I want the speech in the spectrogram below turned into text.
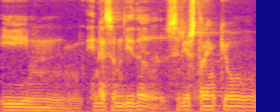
E, e nessa medida seria estranho que eu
